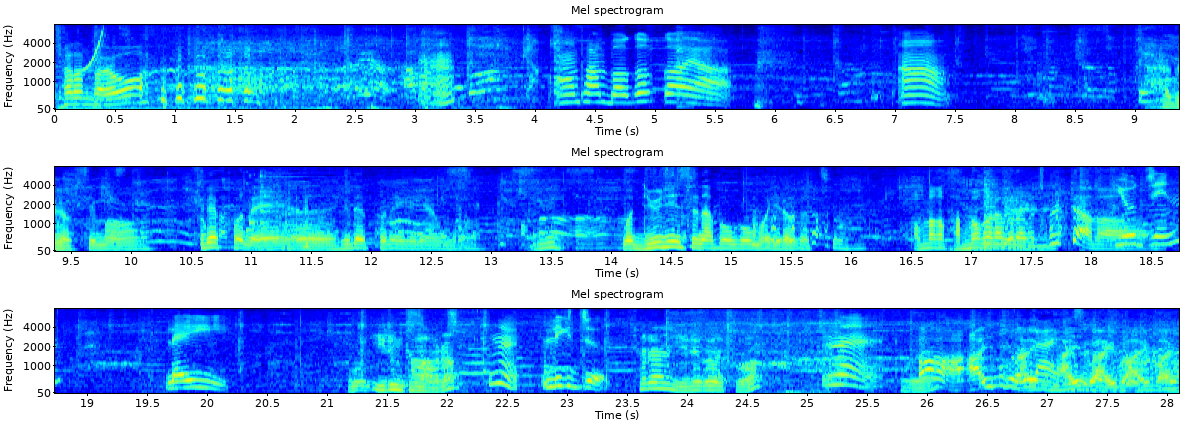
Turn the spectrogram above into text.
샤란가요? 어, 밥 먹을 거야. 어. 다들 역시 뭐 휴대폰에 어, 휴대폰에 그냥 뭐, 뉴, 뭐 뉴진스나 보고 뭐 이러겠지. 엄마가 밥 먹으라 그러면 절대 안 와. 유진, 레이, 뭐 이름 다 알아? 응, 리즈. 샤라는 얘네가 좋아? 네. 아, 아, 아이브는 아이브. 몰라요. 아이브, 아이브, 아이브, 아이브.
